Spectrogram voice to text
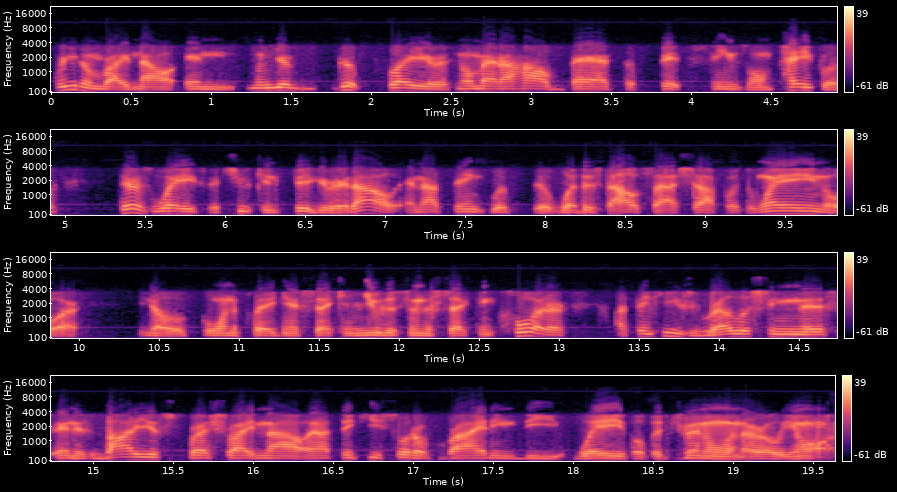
freedom right now. And when you're good players, no matter how bad the fit seems on paper, there's ways that you can figure it out. And I think with the, whether it's the outside shot for Dwyane or you know going to play against second units in the second quarter, I think he's relishing this, and his body is fresh right now. And I think he's sort of riding the wave of adrenaline early on.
